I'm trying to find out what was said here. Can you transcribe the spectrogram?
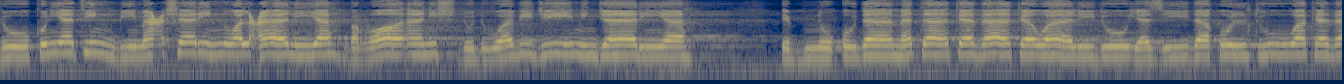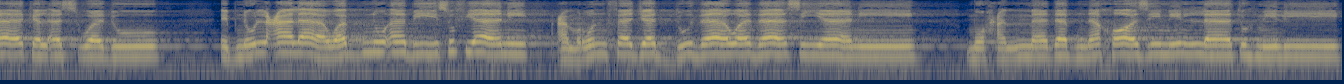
ذو كنية بمعشر والعالية براء نشدد وبجيم جارية ابن قدامة كذاك والد يزيد قلت وكذاك الأسود. ابن العلا وابن أبي سفيان عمرو فجد ذا وذا سيان. محمد بن خازم لا تهملي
